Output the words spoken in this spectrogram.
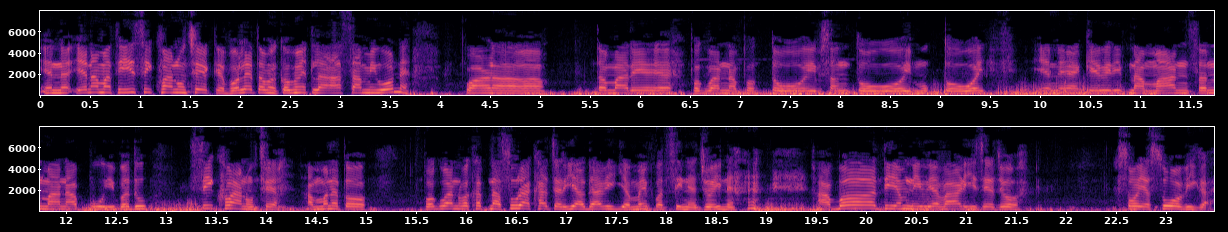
એને એનામાંથી એ શીખવાનું છે કે ભલે તમે ગમે એટલા આસામી હો ને, પણ તમારે ભગવાનના ભક્તો હોય, સંતો હોય, મુક્તો હોય, એને કેવી રીતના માન સન્માન આપવું એ બધું શીખવાનું છે. મને તો ભગવાન વખતના સુરા ખાચર યાદ આવી ગયા મહિપતસિંહને જોઈને. આ બધી એમની વાડી છે જો. સો એ સો વીઘા.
